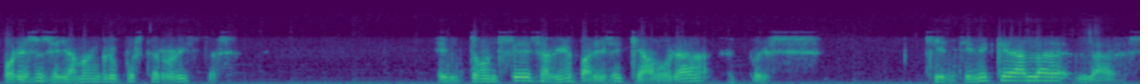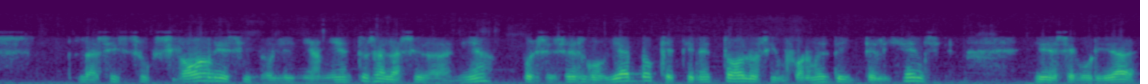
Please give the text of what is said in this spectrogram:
Por eso se llaman grupos terroristas. Entonces, a mí me parece que ahora, pues, quien tiene que dar la- las, las instrucciones y los lineamientos a la ciudadanía, pues es el gobierno que tiene todos los informes de inteligencia y de seguridad.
